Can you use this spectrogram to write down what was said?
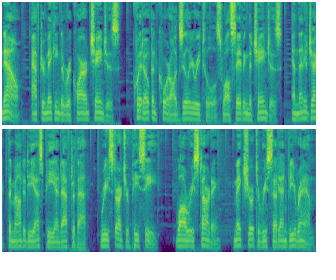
Now, after making the required changes, quit OpenCore Auxiliary Tools while saving the changes, and then eject the mounted ESP and after that, restart your PC. While restarting, make sure to reset NVRAM.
